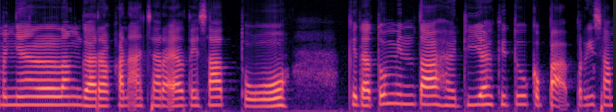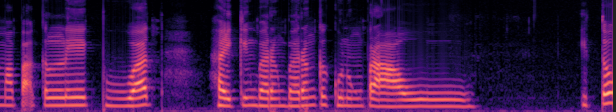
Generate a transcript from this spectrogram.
menyelenggarakan acara LT1 kita tuh minta hadiah gitu ke Pak Pri sama Pak Kelik buat hiking bareng-bareng ke Gunung Prau itu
